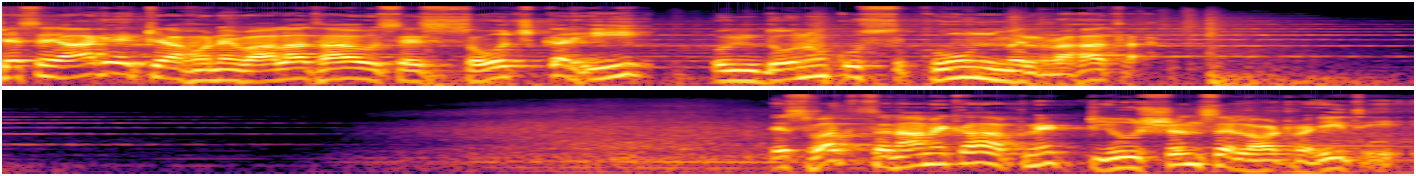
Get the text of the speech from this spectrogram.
जैसे आगे क्या होने वाला था, उसे सोचकर ही उन दोनों को सुकून मिल रहा था। इस वक्त नामिका अपने ट्यूशन से लौट रही थी।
